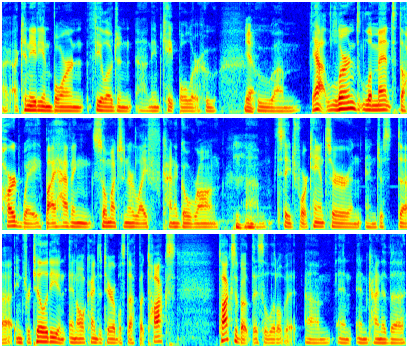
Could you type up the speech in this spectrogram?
a Canadian-born theologian uh, named Kate Bowler, who Yeah. who um, yeah learned lament the hard way by having so much in her life kind of go wrong. Um, stage four cancer and and just uh, infertility and, and all kinds of terrible stuff. But talks talks about this a little bit um, and and kind of the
